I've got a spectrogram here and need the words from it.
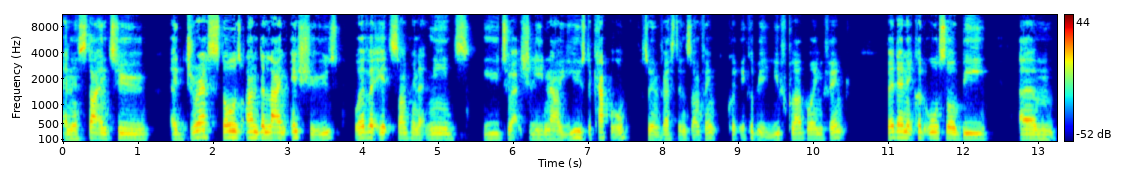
and then starting to address those underlying issues, whether it's something that needs you to actually now use the capital to invest in something. It could be a youth club or anything, but then it could also be um,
